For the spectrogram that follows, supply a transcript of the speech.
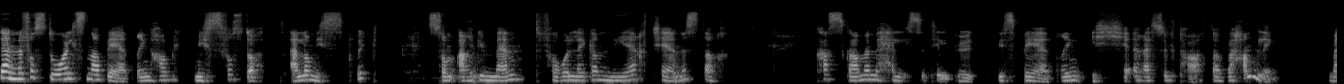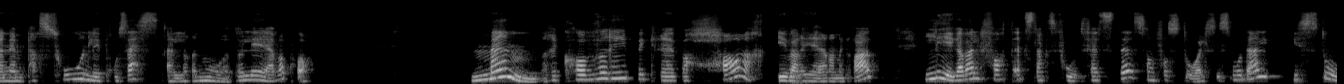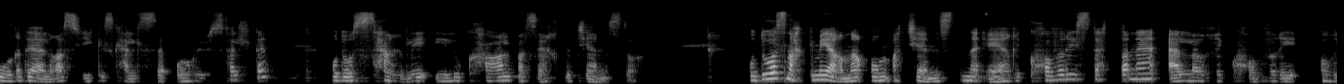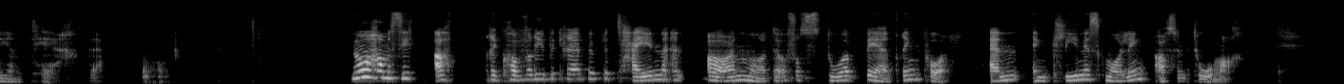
Denne forståelsen av bedring har blitt misforstått eller misbrukt som argument for å legge ned tjenester. Hva skal vi med helsetilbud hvis bedring ikke er resultat av behandling, men en personlig prosess eller en måte å leve på? Men recovery-begrepet har i varierende grad likevel fått et slags fotfeste som forståelsesmodell i store deler av psykisk helse- og rusfeltet, og da særlig i lokalbaserte tjenester. Og da snakker vi gjerne om at tjenestene er recovery-støttende eller recovery-orienterte. Nå har vi sett at recovery-begrepet betegner en annen måte å forstå bedring på enn en klinisk måling av symptomer.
